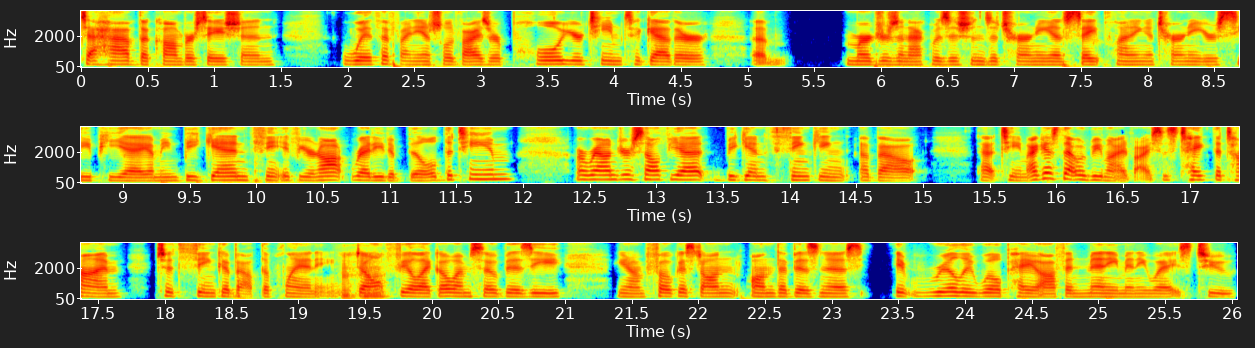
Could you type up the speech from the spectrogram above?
to have the conversation with a financial advisor, pull your team together, um, mergers and acquisitions attorney, estate planning attorney, your CPA. I mean, begin, th- if you're not ready to build the team around yourself yet, begin thinking about that team. I guess that would be my advice is take the time to think about the planning. Mm-hmm. Don't feel like, oh, I'm so busy, you know, I'm focused on on the business. It really will pay off in many, many ways to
